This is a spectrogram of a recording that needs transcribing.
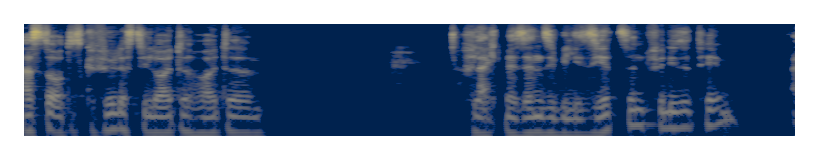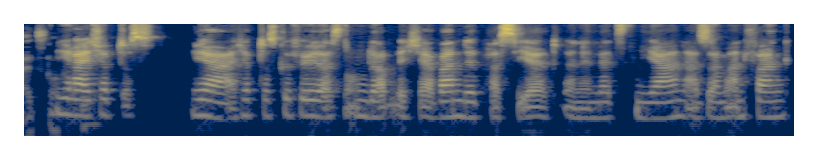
Hast du auch das Gefühl, dass die Leute heute vielleicht mehr sensibilisiert sind für diese Themen als noch? Ja, ich habe das ja, ich habe das Gefühl, dass ein unglaublicher Wandel passiert in den letzten Jahren. Also am Anfang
